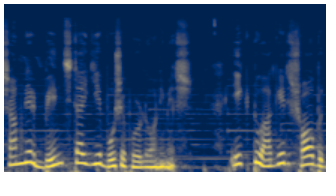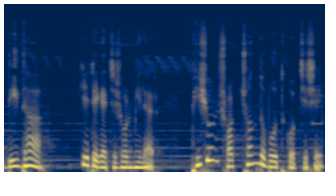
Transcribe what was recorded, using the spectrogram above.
সামনের বেঞ্চটায় গিয়ে বসে পড়ল অনিমেষ। একটু আগের সব দ্বিধা কেটে গেছে শর্মিলার। ভীষণ স্বচ্ছন্দ বোধ করছে সে।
